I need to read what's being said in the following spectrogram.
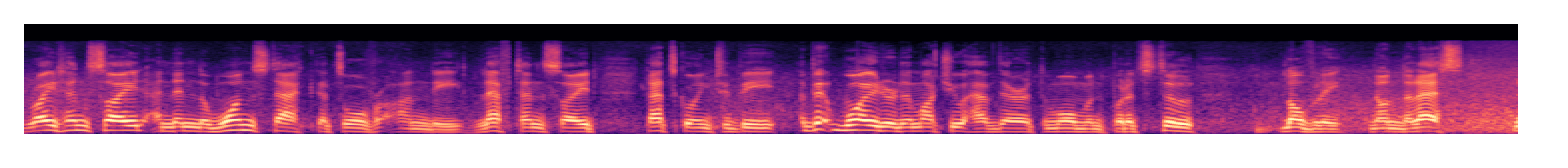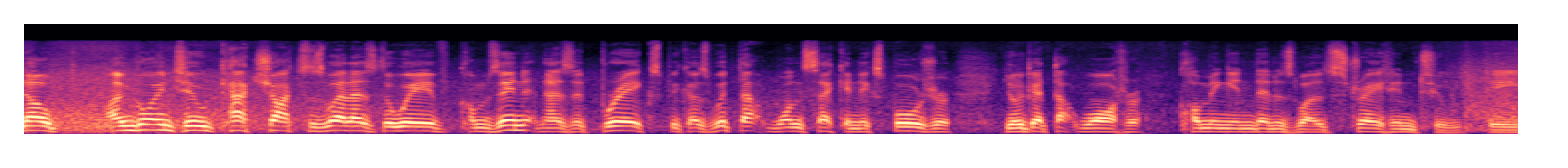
right hand side and then the one stack that's over on the left hand side that's going to be a bit wider than what you have there at the moment but it's still lovely nonetheless. Now, I'm going to catch shots as well as the wave comes in and as it breaks because with that one second exposure, you'll get that water coming in then as well straight into the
